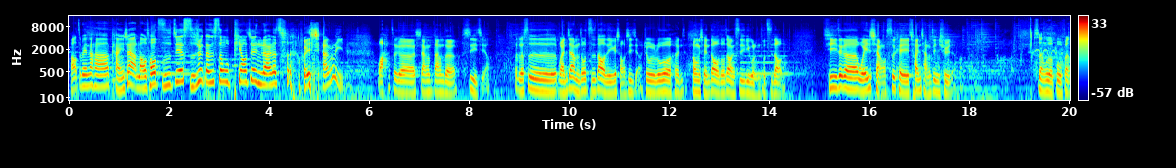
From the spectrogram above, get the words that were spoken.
好，这边让他砍一下，老头直接死去，但是生物飘进来了，围墙里，哇，这个相当的细节啊，这个是玩家们都知道的一个小细节，就如果很很前到都在玩《世纪帝国》人都知道的。其实这个围墙是可以穿墙进去的，圣物的部分。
